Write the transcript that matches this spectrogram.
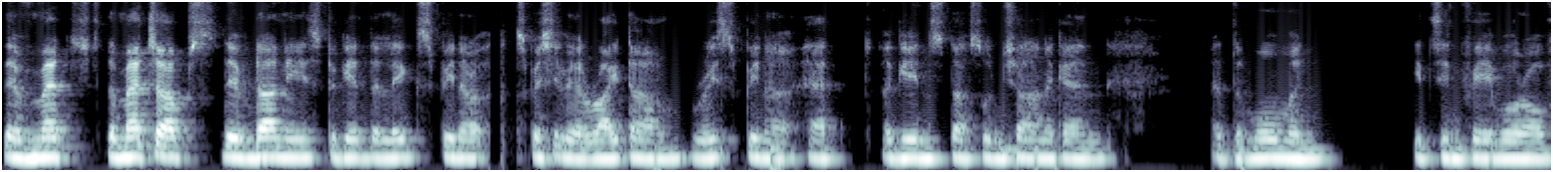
they've matched the matchups they've done is to get the leg spinner, especially a right arm wrist spinner at against Dasun Shanak, and at the moment it's in favor of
